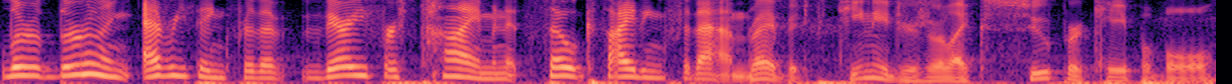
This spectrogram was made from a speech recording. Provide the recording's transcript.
they're learning everything for the very first time, and it's so exciting for them. Right, but teenagers are like super capable.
